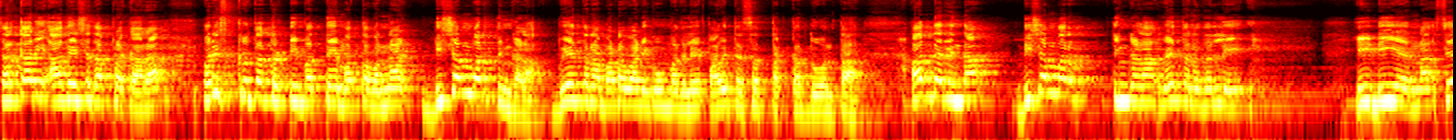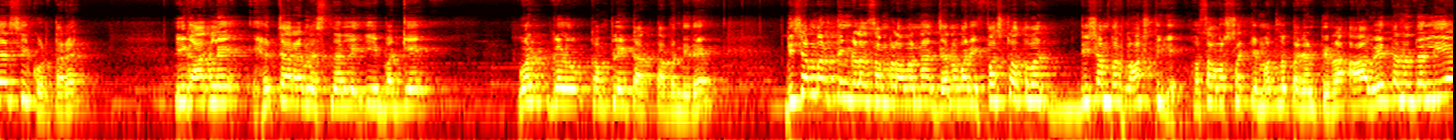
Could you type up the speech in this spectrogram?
ಸರ್ಕಾರಿ ಆದೇಶದ ಪ್ರಕಾರ ಪರಿಷ್ಕೃತ ತೊಟ್ಟಿ ಭತ್ತೆ ಮೊತ್ತವನ್ನು ಡಿಸೆಂಬರ್ ತಿಂಗಳ ವೇತನ ಬಟವಾಡಿಗೂ ಮೊದಲೇ ಪಾವತಿಸತಕ್ಕದ್ದು ಅಂತ. ಆದ್ದರಿಂದ ಡಿಸೆಂಬರ್ ತಿಂಗಳ ವೇತನದಲ್ಲಿ ಈ ಡಿ ಎನ್ನು ಸೇರಿಸಿ ಕೊಡ್ತಾರೆ. ಈಗಾಗಲೇ ಹೆಚ್ ಆರ್ ಎಂ ಎಸ್ನಲ್ಲಿ ಈ ಬಗ್ಗೆ ವರ್ಕ್ಗಳು ಕಂಪ್ಲೀಟ್ ಆಗ್ತಾ ಬಂದಿದೆ. ಡಿಸೆಂಬರ್ ತಿಂಗಳ ಸಂಬಳವನ್ನು ಜನವರಿ ಫಸ್ಟ್ ಅಥವಾ ಡಿಸೆಂಬರ್ ಲಾಸ್ಟಿಗೆ ಹೊಸ ವರ್ಷಕ್ಕೆ ಮೊದಲು ತಗೊಂತೀರ? ಆ ವೇತನದಲ್ಲಿಯೇ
